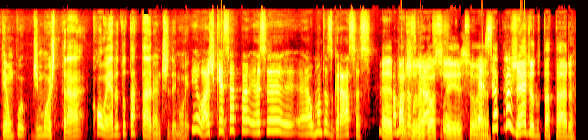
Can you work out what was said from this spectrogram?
tempo de mostrar qual era do Tatara antes de morrer. Eu acho que essa, é essa é uma das graças. É, uma parte do graças. negócio é isso. É. Essa é a tragédia do Tatara.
